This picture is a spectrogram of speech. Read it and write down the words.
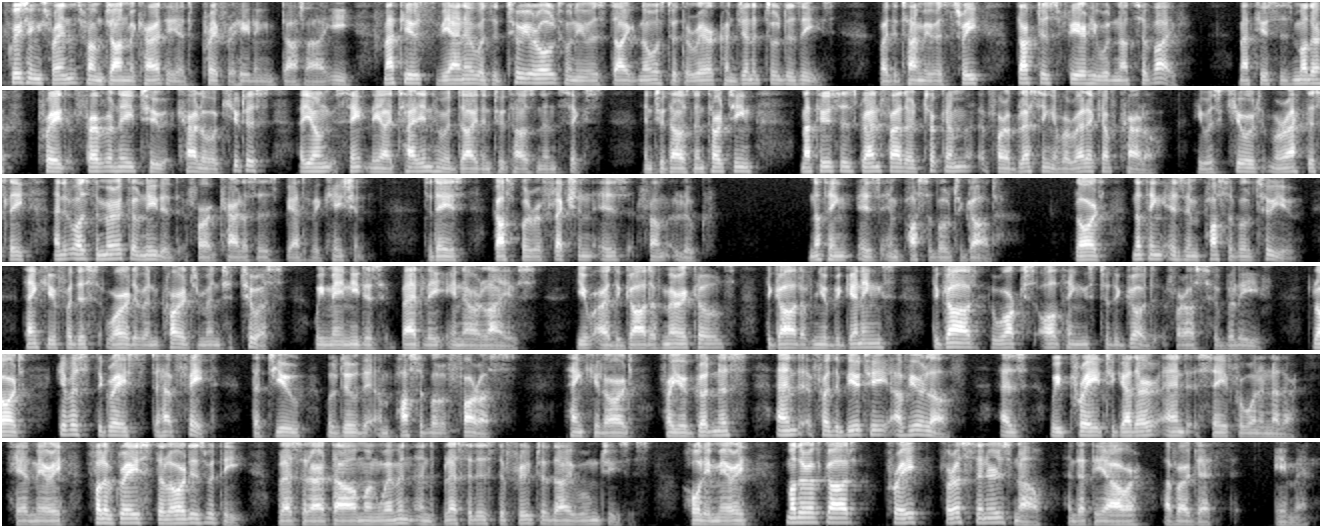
Greetings, friends, from John McCarthy at prayforhealing.ie. Matheus Vianna was a two year old when he was diagnosed with a rare congenital disease. By the time he was three, doctors fear he would not survive. Matheus's mother prayed fervently to Carlo Acutis, a young saintly Italian who had died in 2006. In 2013, Matheus's grandfather took him for a blessing of a relic of Carlo. He was cured miraculously, and it was the miracle needed for Carlos's beatification. Today's gospel reflection is from Luke. Nothing is impossible to God. Lord, nothing is impossible to you. Thank you for this word of encouragement to us. We may need it badly in our lives. You are the God of miracles, the God of new beginnings, the God who works all things to the good for us who believe. Lord, give us the grace to have faith that you will do the impossible for us. Thank you, Lord, for your goodness and for the beauty of your love, as we pray together and say for one another, Hail Mary, full of grace, the Lord is with thee. Blessed art thou among women, and blessed is the fruit of thy womb, Jesus. Holy Mary, Mother of God, pray for us sinners now and at the hour of our death. Amen.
